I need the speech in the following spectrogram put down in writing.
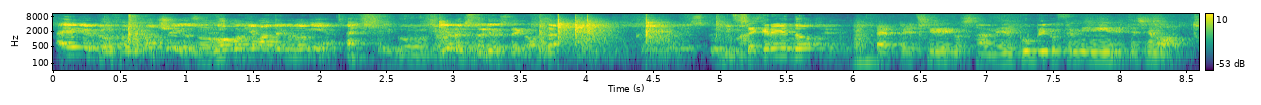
E eh, io che lo faccio io, sono l'uomo chiamato economia. Eh, sei l'uomo chiamato. Io non studio queste cose. Studi il segreto, Peppe, il segreto sta nel pubblico femminile, te sei morto.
